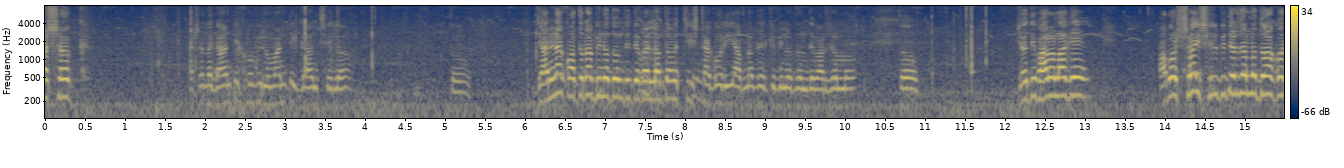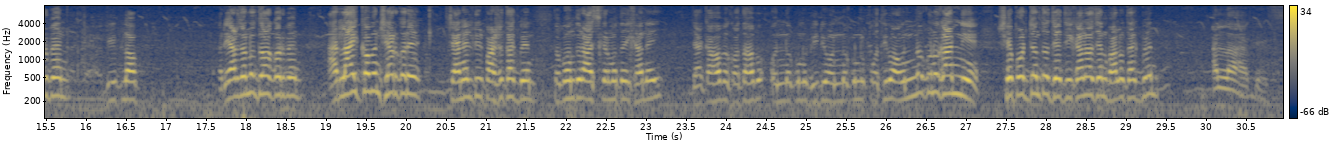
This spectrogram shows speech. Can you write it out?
দর্শক আসলে গানটি খুবই রোমান্টিক গান ছিল। তো জানি না কতটা বিনোদন দিতে পারলাম, তবে চেষ্টা করি আপনাদেরকে বিনোদন দেওয়ার জন্য। তো যদি ভালো লাগে, অবশ্যই শিল্পীদের জন্য দোয়া করবেন, বিপ্লব রেয়ার জন্য দোয়া করবেন, আর লাইক কমেন্ট শেয়ার করে চ্যানেলটির পাশে থাকবেন। তো বন্ধুরা, আজকের মতো এখানেই দেখা হবে, কথা হবে অন্য কোনো ভিডিও অন্য কোনো প্রতিভা, অন্য কোনো গান নিয়ে। সে পর্যন্ত যে যেখানে আছেন ভালো থাকবেন। আল্লাহ হাফেজ।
